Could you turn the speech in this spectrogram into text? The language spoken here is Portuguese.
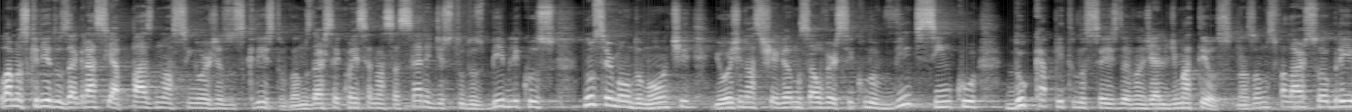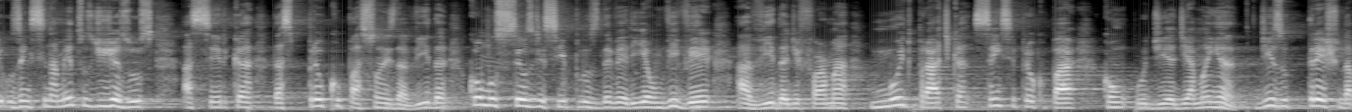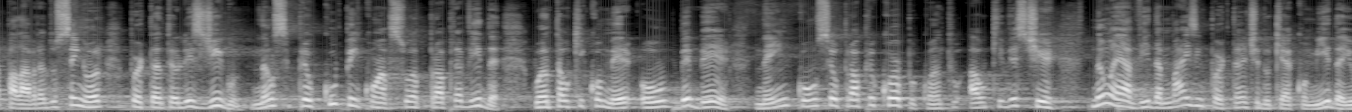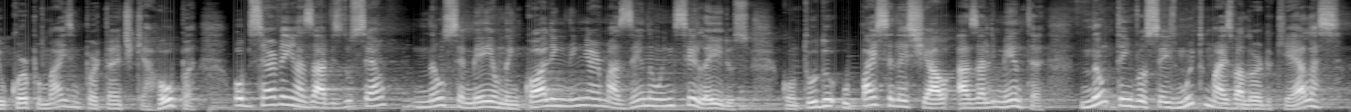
Olá, meus queridos, a graça e a paz do nosso Senhor Jesus Cristo. Vamos dar sequência à nossa série de estudos bíblicos no Sermão do Monte e hoje nós chegamos ao versículo 25 do capítulo 6 do Evangelho de Mateus. Nós vamos falar sobre os ensinamentos de Jesus acerca das preocupações da vida, como os seus discípulos deveriam viver a vida de forma muito prática, sem se preocupar com o dia de amanhã. Diz o trecho da palavra do Senhor, portanto eu lhes digo: não se preocupem com a sua própria vida, quanto ao que comer ou beber, nem com o seu próprio corpo, quanto ao que vestir. Não é a vida mais importante do que a comida e o corpo mais importante que a roupa? Observem as aves do céu, não semeiam, nem colhem, nem armazenam em celeiros. Contudo, o Pai Celestial as alimenta. Não têm vocês muito mais valor do que elas?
